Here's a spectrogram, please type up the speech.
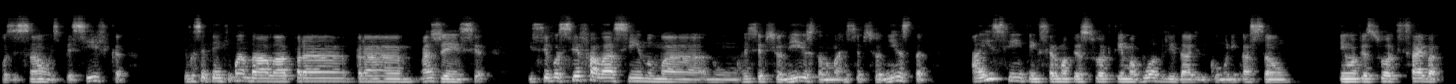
posição específica, que você tem que mandar lá para a agência. E se você falar assim numa, num recepcionista, numa recepcionista, aí sim tem que ser uma pessoa que tem uma boa habilidade de comunicação, tem uma pessoa que saiba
